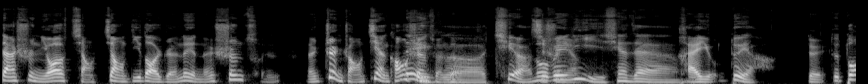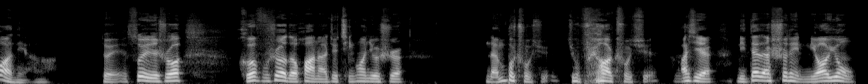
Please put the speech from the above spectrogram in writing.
但是你要想降低到人类能生存、能正常健康生存的，那个切尔诺贝利现在还有对呀、对都多少年了？对，所以说核辐射的话呢，就情况就是能不出去就不要出去，而且你待在室内，你要用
